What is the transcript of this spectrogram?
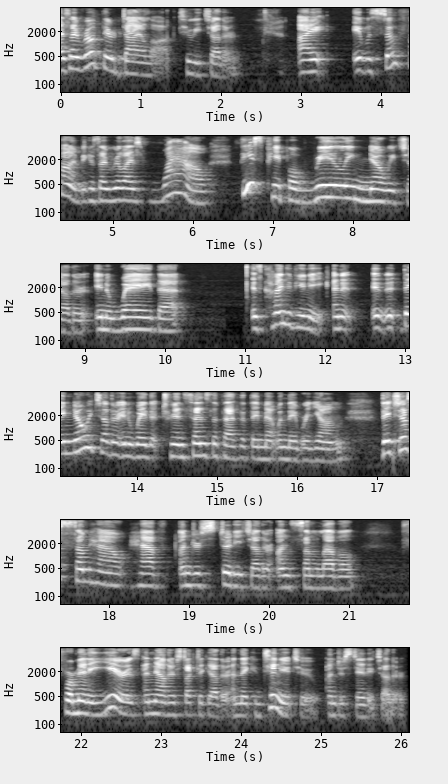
as I wrote their dialogue to each other, I it was so fun because I realized, wow, these people really know each other in a way that is kind of unique, and it, it, it they know each other in a way that transcends the fact that they met when they were young. They just somehow have understood each other on some level for many years, and now they're stuck together, and they continue to understand each other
